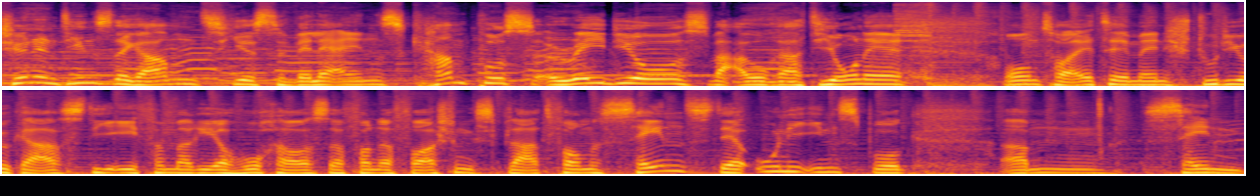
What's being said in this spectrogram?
schönen Dienstagabend. Hier ist Welle 1 Campus Radio. Es war Auratione. Und heute mein Studiogast, die Eva Maria Hochhauser von der Forschungsplattform SEND der Uni Innsbruck. Ähm, SEND.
